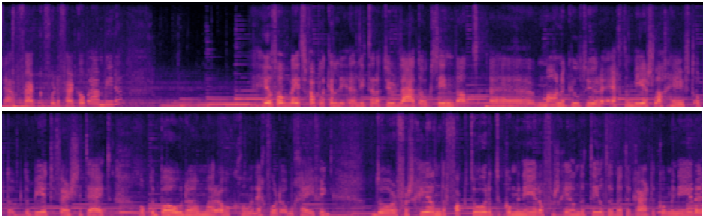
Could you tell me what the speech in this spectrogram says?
ja, voor de verkoop aanbieden. Heel veel wetenschappelijke literatuur laat ook zien dat monocultuur echt een weerslag heeft op de, op de biodiversiteit, op de bodem, maar ook gewoon echt voor de omgeving. Door verschillende factoren te combineren of verschillende teelten met elkaar te combineren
